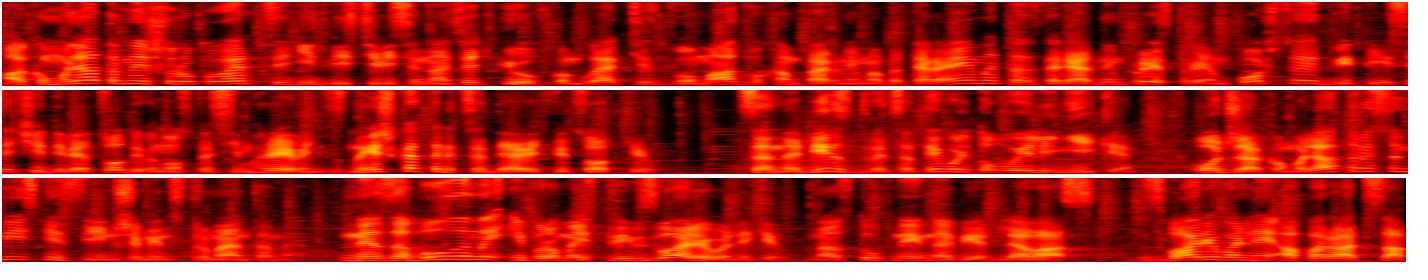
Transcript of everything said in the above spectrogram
Акумуляторний шуруповерт CD218Q в комплекті з двома 2-амперними батареями та зарядним пристроєм коштує 2997 гривень, знижка 39%. Це набір з 20-вольтової лінійки. Отже, акумулятори сумісні з іншими інструментами. Не забули ми і про майстрів зварювальників. Наступний набір для вас: зварювальний апарат SAP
